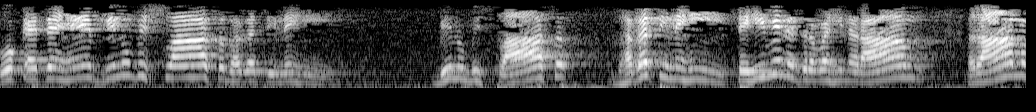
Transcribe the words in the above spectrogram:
वो कहते हैं, बिनु विश्वास भगति नहीं। बिनु विश्वास भगति नहीं। तेही बिन द्रवहीन राम राम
